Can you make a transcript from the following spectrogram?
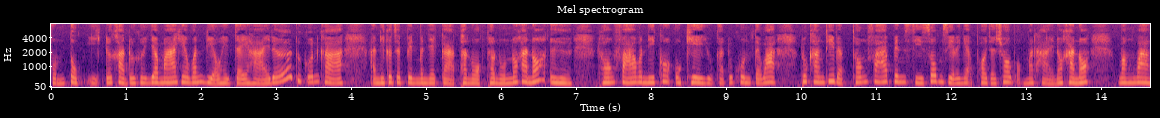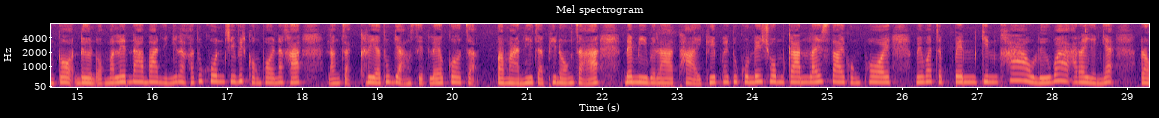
ฝนตกอีกเด้อค่ะโดยคืออยามาแค่วันเดียวให้ใจหายเด้อทุกคนค่ะ อันนี้ก็จะเป็นบรรยากาศถนนถนนเนาะค่ะเนาะเออท้องฟ้าวันนี้ก็โอเคอยู่ค่ะทุกคนแต่ว่าทุกครั้งที่แบบท้องฟ้าเป็นสีส้มสีอะไรเงี้ยพลอยจะชอบออกมาถ่ายเนาะค่ะเนาะว่างๆก็เดินออกมาเล่นหน้าบ้านอย่างนี้แหละค่ะทุกคนชีวิตของพลอยนะคะ หลังจากเคลียร์ทุกอย่างเสร็จแล้วก็จะ ประมาณนี้จ้ะพี่น้องจ๋าได้มีเวลาถ่ายคลิปให้ทุกคนได้ชมกันไลฟ์สไตล์ของพลอย ไม่ว่าจะเป็นกินข้าวหรือว่าอะไรอย่างเงี้ย เรา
